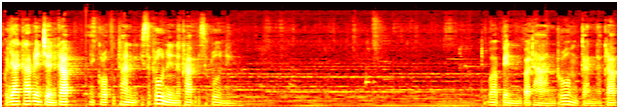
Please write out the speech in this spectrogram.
ขออนุญาตครับเรียนเชิญครับให้ครบทุกท่านอีกสักครู่หนึ่งนะครับอีกสักครู่หนึ่งถือว่าเป็นประธานร่วมกันนะครับ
